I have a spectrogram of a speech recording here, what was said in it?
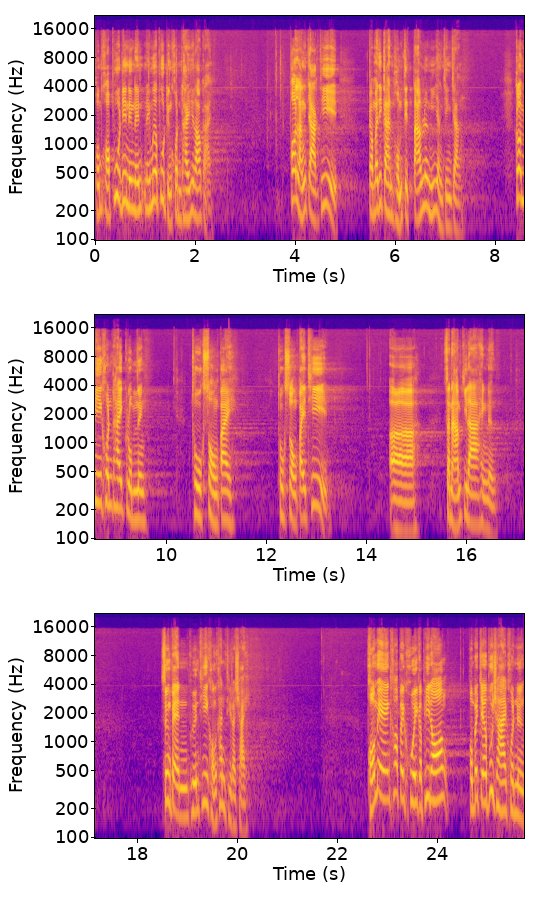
ผมขอพูดนิดนึงในในเมื่อพูดถึงคนไทยที่เล้าก่ายเพราะหลังจากที่ กรรมธิการผมติดตามเรื่องนี้อย่างจริงจัง ก็มีคนไทยกลุ่มหนึ่งถูกส่งไป ถูกส่งไปที่สนามกีฬาแห่งหนึ่ง ซึ่งเป็นพื้นที่ของท่านธีรชัย ผมเองเข้าไปคุยกับพี่น้อง ผมไปเจอผู้ชายคนหนึ่ง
